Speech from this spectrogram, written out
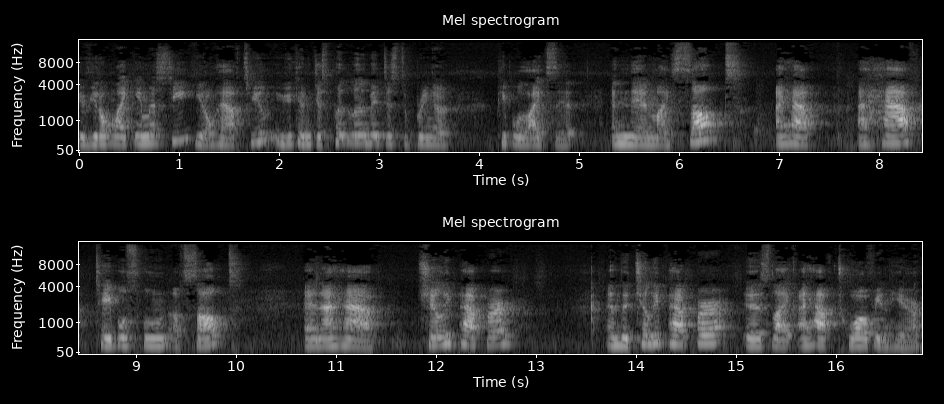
If you don't like MSG, you don't have to. You can just put a little bit just to bring a people likes it. And then my salt, I have a half tablespoon of salt. And I have chili pepper, and the chili pepper is like, I have 12 in here.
